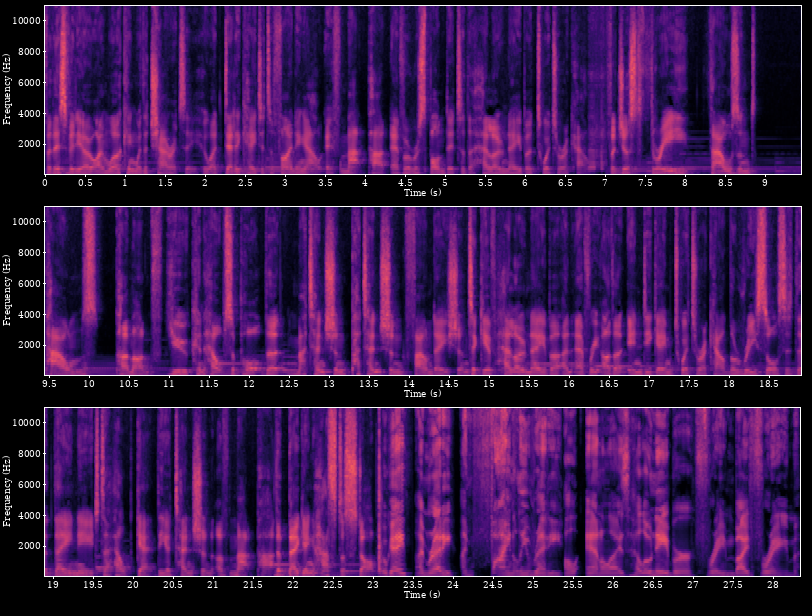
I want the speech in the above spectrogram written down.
For this video, I'm working with a charity who are dedicated to finding out if MatPat ever responded to the Hello Neighbor Twitter account. For just £3,000 per month, you can help support the Matention Patention Foundation to give Hello Neighbor and every other indie game Twitter account the resources that they need to help get the attention of MatPat. The begging has to stop. Okay, I'm ready. I'm finally ready. I'll analyze Hello Neighbor frame by frame.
